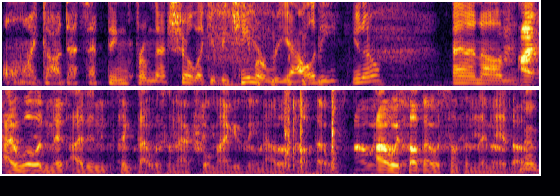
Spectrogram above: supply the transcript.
oh my god, that's that thing from that show. Like it became a reality, you know. And um, I, I will admit I didn't think that was an actual magazine. I always thought that was I always thought that was something they made up. no,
